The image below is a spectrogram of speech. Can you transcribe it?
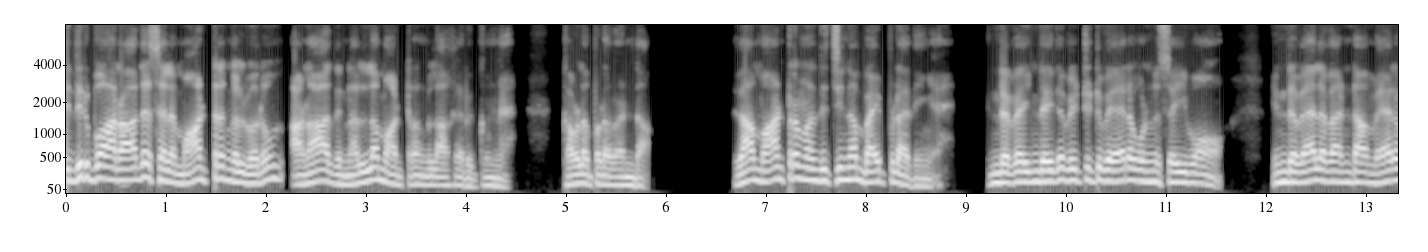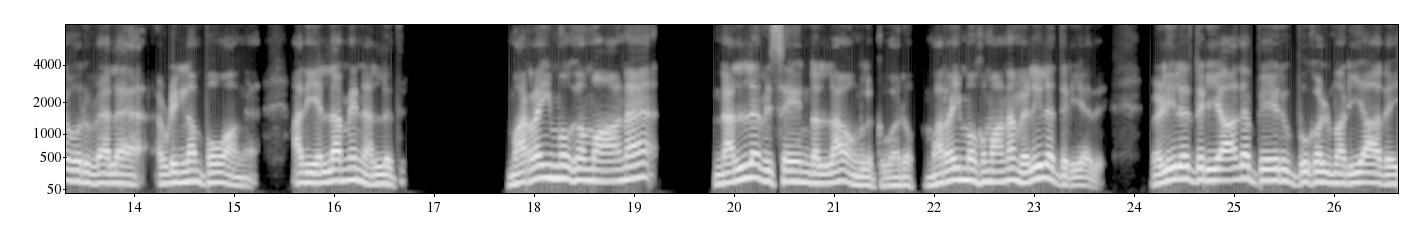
எதிர்பாராத சில மாற்றங்கள் வரும். ஆனால் அது நல்ல மாற்றங்களாக இருக்குங்க. கவலைப்பட வேண்டாம். இதான் மாற்றம் வந்துச்சுன்னா பயப்படாதீங்க. இந்த வே இந்த இதை விட்டுட்டு வேற ஒன்று செய்வோம். இந்த வேலை வேண்டாம் வேற ஒரு வேலை அப்படின்லாம் போவாங்க. அது எல்லாமே நல்லது. மறைமுகமான நல்ல விஷயங்கள்லாம் அவங்களுக்கு வரும். மறைமுகமான வெளியில் தெரியாது. வெளியில் தெரியாத பேரு புகழ் மரியாதை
